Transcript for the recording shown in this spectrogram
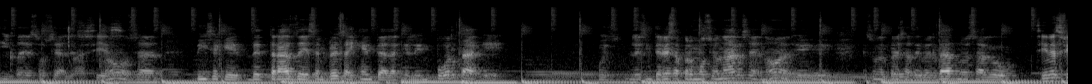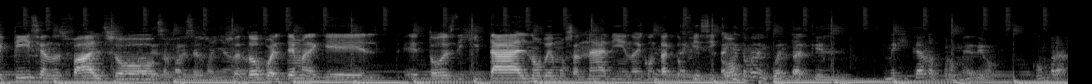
y redes sociales, Así ¿no? es. O sea, dice que detrás de esa empresa hay gente a la que le importa, que pues les interesa promocionarse, ¿no? Eh, eh, es una empresa de verdad, no es algo Si no es ficticia, no es no va falso. a desaparecer mañana. Sobre ¿no? todo por el tema de que el- eh, todo es digital, no vemos a nadie, no hay contacto Hay físico. Hay que tomar en cuenta que el mexicano promedio compra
